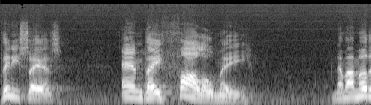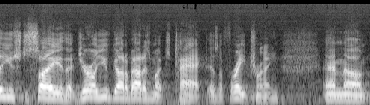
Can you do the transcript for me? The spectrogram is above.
Then he says, and they follow me. Now, my mother used to say that, Gerald, you've got about as much tact as a freight train. And, um,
